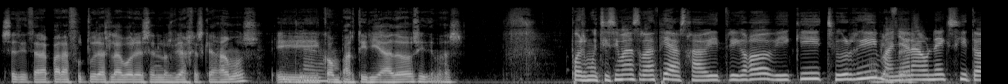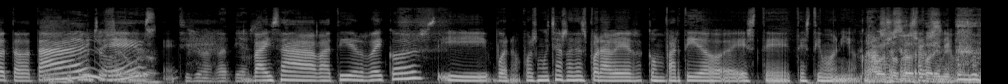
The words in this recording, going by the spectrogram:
se utilizará para futuras labores en los viajes que hagamos y Claro. compartir guiados y demás. Pues muchísimas gracias, Javi Trigo, Vicky, Churri. Mañana un éxito total. ¿eh? Muchísimas gracias. Vais a batir récords y bueno, pues muchas gracias por haber compartido este testimonio. con A vosotros por invitarnos.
